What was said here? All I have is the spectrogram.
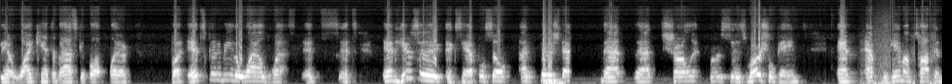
you know, why can't the basketball player? But it's going to be the Wild West. It's it's and here's an example. So I finished that that that Charlotte versus Marshall game, and after the game, I'm talking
